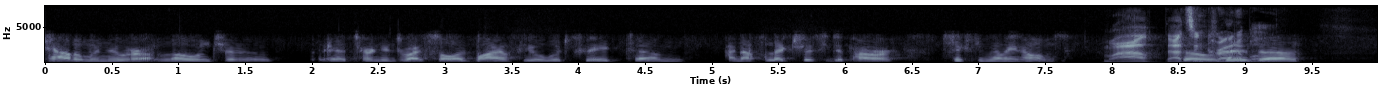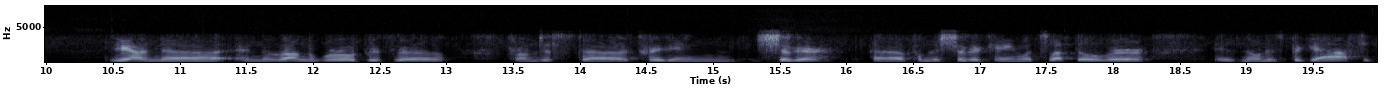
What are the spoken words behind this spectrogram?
cattle manure alone to uh, turn into a solid biofuel, would create um, enough electricity to power 60 million homes. Wow, that's so incredible. Uh, yeah, and uh, and around the world with uh, from just uh, creating sugar uh, from the sugar cane, what's left over is known as bagasse. It's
